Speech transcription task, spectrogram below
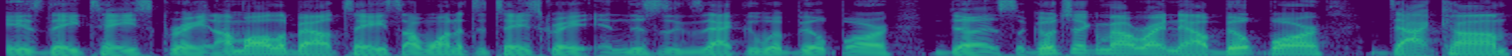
is they taste great. I'm all about taste. I want it to taste great, and this is exactly what Built Bar does. So go check them out right now, builtbar.com.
